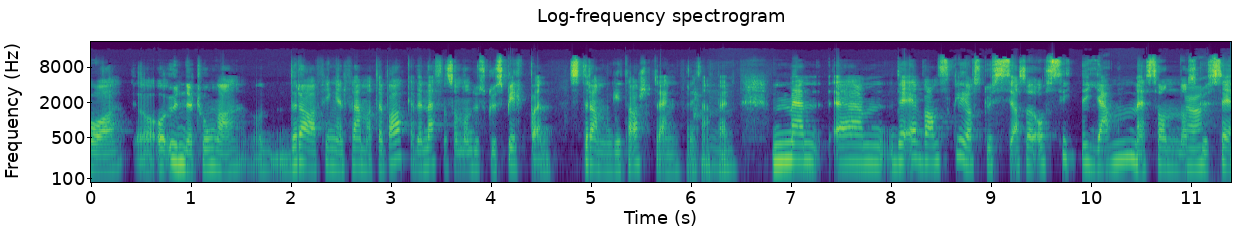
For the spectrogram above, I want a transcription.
og, og, under tunga. og Dra fingeren frem og tilbake. Det er nesten som om du skulle spilt på en stram gitarstreng, f.eks. Mm. Men um, det er vanskelig å, skulle, altså, å, sitte hjemme sånn og ja. skulle se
